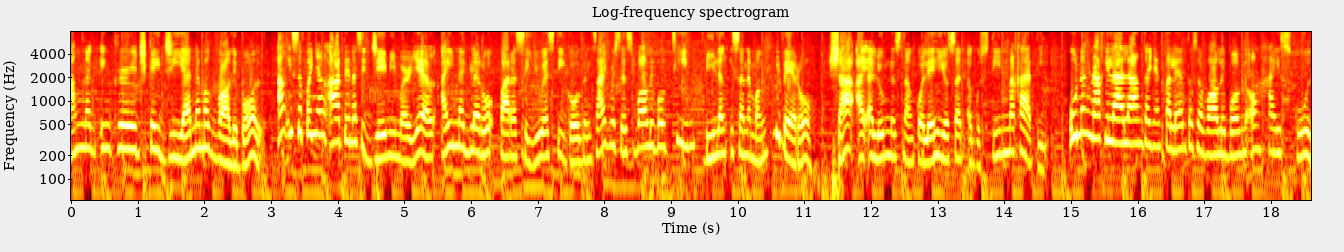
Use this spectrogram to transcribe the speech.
ang nag-encourage kay Gia na mag-volleyball. Ang isa pa niyang ate na si Jamie Mariel ay naglaro para sa UST Golden Tigresses volleyball team bilang isa namang libero. Siya ay alumnus ng Kolehiyo San Agustin, Makati. Unang nakilala ang kanyang talento sa volleyball noong high school.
